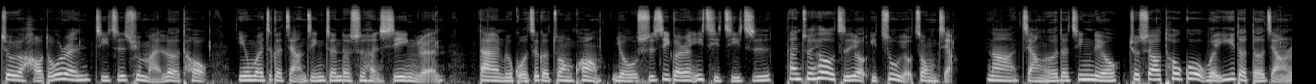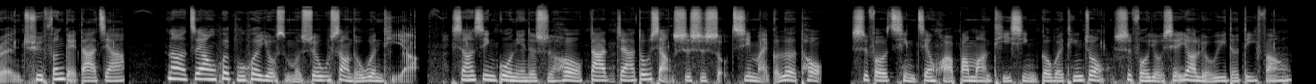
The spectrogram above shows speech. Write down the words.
就有好多人集资去买乐透，因为这个奖金真的是很吸引人。但如果这个状况有十几个人一起集资，但最后只有一注有中奖。那奖额的金流就是要透过唯一的得奖人去分给大家，那这样会不会有什么税务上的问题啊？相信过年的时候大家都想试试手气买个乐透，是否请建华帮忙提醒各位听众，是否有些要留意的地方？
